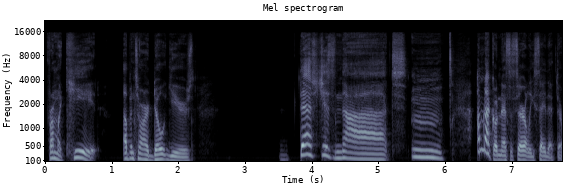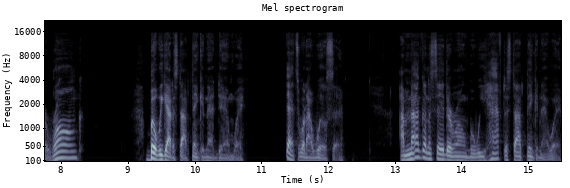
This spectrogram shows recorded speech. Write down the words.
from a kid up into our adult years. That's just not, mm, I'm not going to necessarily say that they're wrong, but we got to stop thinking that damn way. That's what I will say. I'm not going to say they're wrong, but we have to stop thinking that way.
